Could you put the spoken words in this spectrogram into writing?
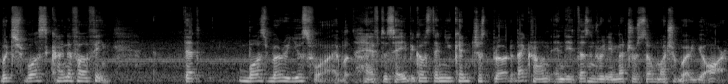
which was kind of a thing that was very useful I would have to say because then you can just blur the background and it doesn't really matter so much where you are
